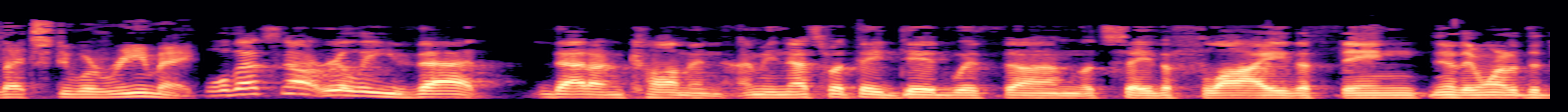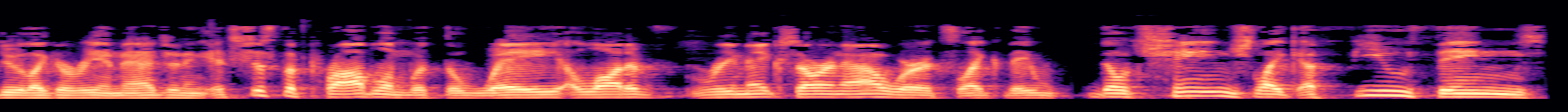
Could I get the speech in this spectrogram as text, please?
let's do a remake. Well, that's not really that that uncommon. I mean, that's what they did with, um, let's say, The Fly, The Thing. You know, they wanted to do like a reimagining. It's just the problem with the way a lot of remakes are now, where it's like they they'll change like a few things,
